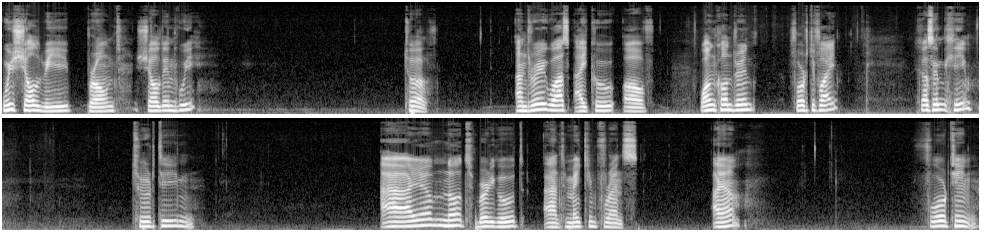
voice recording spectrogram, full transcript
We shall be prompt, shouldn't we? 12. Andre was IQ of 145, hasn't he? 13. I am not very good at making friends. I am 14.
